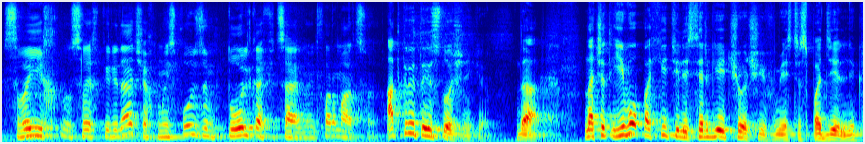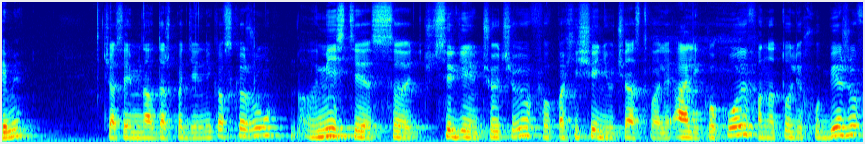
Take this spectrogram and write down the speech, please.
в своих, в своих передачах мы используем только официальную информацию. Открытые источники, да. Значит, его похитили Сергей Чочиев вместе с подельниками. Сейчас я именно даже подельников скажу. Вместе с Сергеем Чочевым в похищении участвовали Али Кокоев, Анатолий Хубежев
